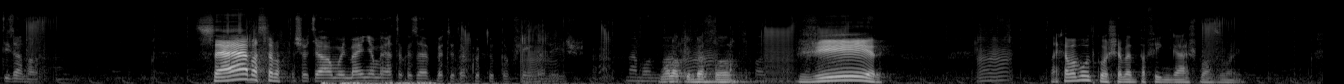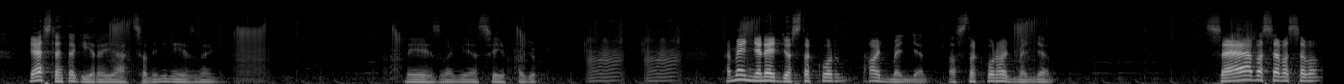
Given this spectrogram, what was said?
16. Szeba, szeba. És hogyha amúgy megnyomjátok az F akkor tudtok fingelni is. Valaki már. beszólt. Zsír! Nekem a múltkor sem ment a fingás, bazd meg. Ja, ezt lehet egére játszani, mi nézd meg. Nézd meg, milyen szép vagyok. Hát menjen egy, azt akkor hagyd menjen. Azt akkor hagyd menjen. Szeva, szeva, szeva.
